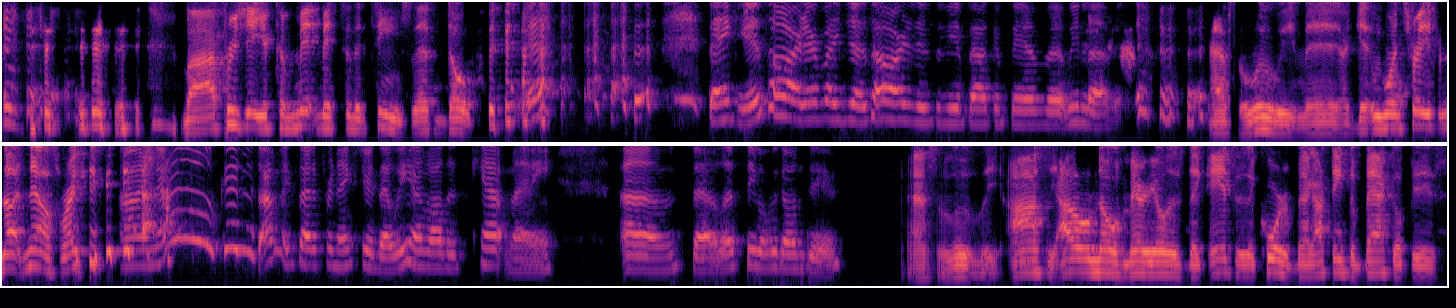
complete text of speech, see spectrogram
but I appreciate your commitment to the team, so that's dope. Thank you. It's hard. Everybody jokes how hard it is to be a Falcon fan, but we love it. Absolutely, man. I get we want to trade for nothing else, right? I know. Goodness, I'm excited for next year though. We have all this cap money. Um, so let's see what we're gonna do. Absolutely. Honestly, I don't know if Mariota is the answer to the quarterback. I think the backup is.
